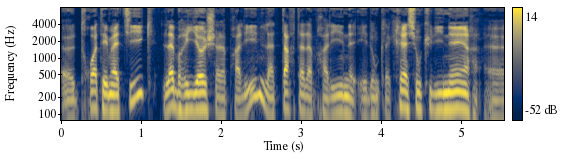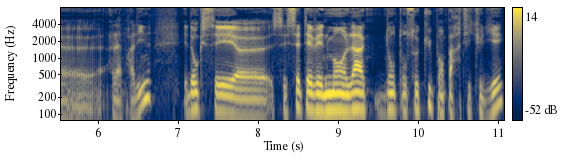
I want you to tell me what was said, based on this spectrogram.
euh, trois thématiques la brioche à la praline, la tarte à la praline et donc la création culinaire à la praline. Et donc c'est c'est cet événement-là dont on s'occupe en particulier.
